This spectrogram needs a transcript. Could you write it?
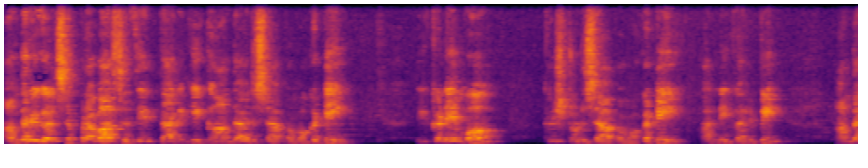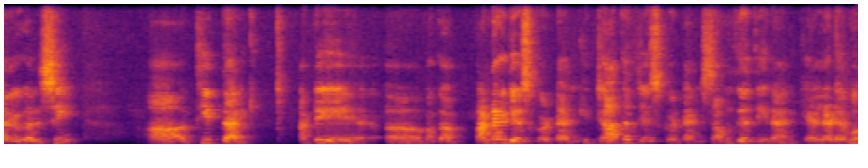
అందరూ కలిసి ప్రభాస తీర్థానికి గాంధారి శాపం ఒకటి ఇక్కడేమో కృష్ణుడి శాపం ఒకటి అన్నీ కలిపి అందరూ కలిసి ఆ తీర్థానికి అంటే ఒక పండగ చేసుకోవటానికి జాతర చేసుకోవటానికి సముద్ర తీరానికి వెళ్ళడము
